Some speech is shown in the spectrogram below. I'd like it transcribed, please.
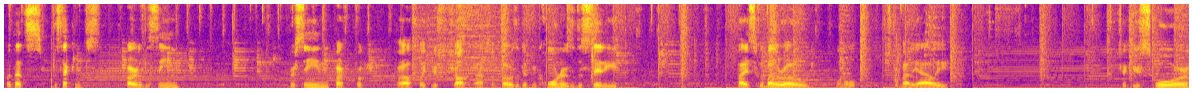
But that's the second part of the scene. We're seeing part of like your shot maps and photos of different corners of the city. Bicycle by the road, one old by the alley. Check your score.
